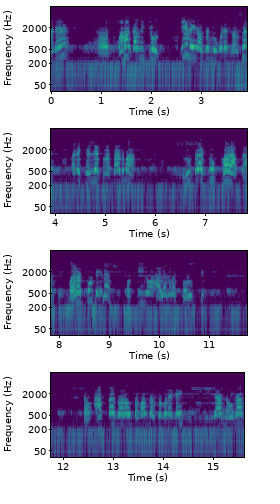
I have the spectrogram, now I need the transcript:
અને મહાકાલની જ્યોત એ લઈને આવશે લોકોને દર્શન અને છેલ્લે પ્રસાદમાં રુદ્રાક્ષનું ફળ આપનાર છે. મહારાજ પોતે એટલે ભક્તિનો અલગ અલગ સ્વરૂપ છે. આપના દ્વારા હું તમામ દર્શકોને કહીશ કે આ નવનાથ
